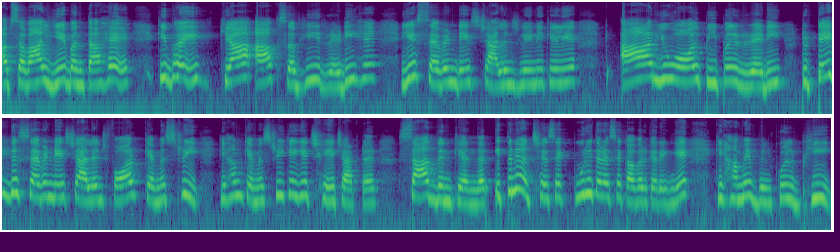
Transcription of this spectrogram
अब सवाल ये बनता है कि भाई, क्या आप सभी रेडी हैं ये सेवन डेज़ चैलेंज लेने के लिए? Are you all people ready to take this seven days challenge for chemistry कि हम केमिस्ट्री के ये छः चैप्टर सात दिन के अंदर इतने अच्छे से, पूरी तरह से कवर करेंगे कि हमें बिल्कुल भी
